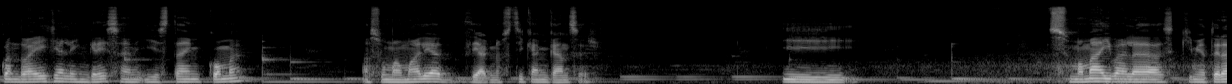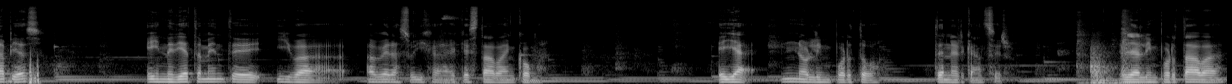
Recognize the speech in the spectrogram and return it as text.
cuando a ella le ingresan y está en coma, a su mamá le diagnostican cáncer. Y su mamá iba a las quimioterapias e inmediatamente iba a ver a su hija que estaba en coma. Ella no le importó tener cáncer. Ella le importaba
